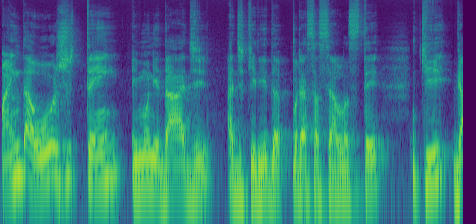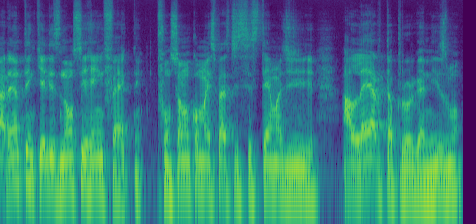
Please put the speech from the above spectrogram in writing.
ainda hoje têm imunidade adquirida por essas células T que garantem que eles não se reinfectem. Funcionam como uma espécie de sistema de alerta para o organismo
